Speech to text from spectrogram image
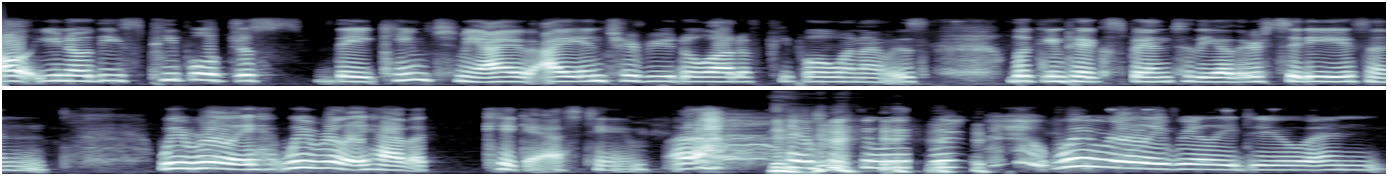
all you know these people just they came to me. I I interviewed a lot of people when I was looking to expand to the other cities, and we really we really have a kick-ass team. we, we, we, we really really do, and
